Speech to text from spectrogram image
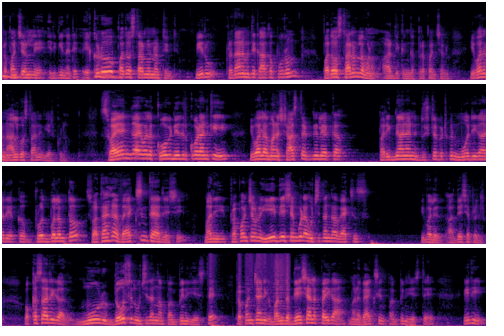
ప్రపంచంలో ఎదిగిందంటే ఎక్కడో పదో స్థానంలో ఉన్నట్టు వీరు ప్రధానమంత్రి కాకపూర్వం పదవ స్థానంలో మనం ఆర్థికంగా ప్రపంచంలో ఇవాళ నాలుగో స్థానం చేరుకున్నాం. స్వయంగా ఇవాళ కోవిడ్ని ఎదుర్కోవడానికి ఇవాళ మన శాస్త్రజ్ఞుల యొక్క పరిజ్ఞానాన్ని దృష్టిలో పెట్టుకుని మోదీ గారి యొక్క ప్రోద్బలంతో స్వతహాగా వ్యాక్సిన్ తయారు చేసి మరి ప్రపంచంలో ఏ దేశం కూడా ఉచితంగా వ్యాక్సిన్స్ ఇవ్వలేదు ఆ దేశ ప్రజలకు. ఒక్కసారి కాదు మూడు డోసులు ఉచితంగా పంపిణీ చేస్తే ప్రపంచానికి వంద దేశాలకు పైగా మన వ్యాక్సిన్ పంపిణీ చేస్తే ఇది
